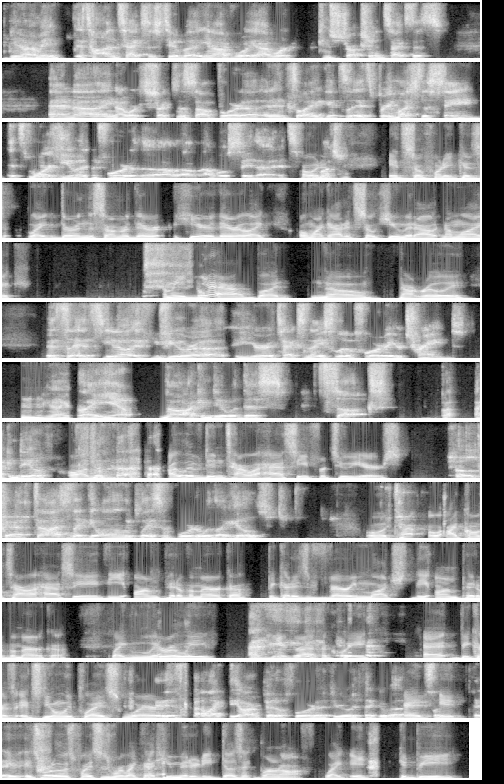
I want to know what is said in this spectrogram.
you know. I mean, it's hot in Texas too, but you know, I've I worked construction in Texas and uh, you know, I work construction in South Florida, and it's like it's it's pretty much the same. It's more humid in Florida, though. I, I, I will say that it's oh, much. It it's so funny because like during the summer, they're here. They were like, "Oh my god, it's so humid out," and I'm like, I mean, yeah, but no, not really. It's it's you know, if, if you're a you're a Texan that used to live in Florida, you're trained. Mm-hmm. You know, you're like, yep, no, I can deal with this. It sucks but I can deal. Oh, I lived, I lived in Tallahassee for two years. Okay, Tallahassee's like the only place in Florida with like hills. Well, ta- oh, I call Tallahassee the armpit of America because it's very much the armpit of America, like literally, geographically. At, because it's the only place where it is kind of like the armpit of Florida if you really think about it. It's, like, it, it, it's one of those places where like that humidity doesn't burn off. Like it could be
